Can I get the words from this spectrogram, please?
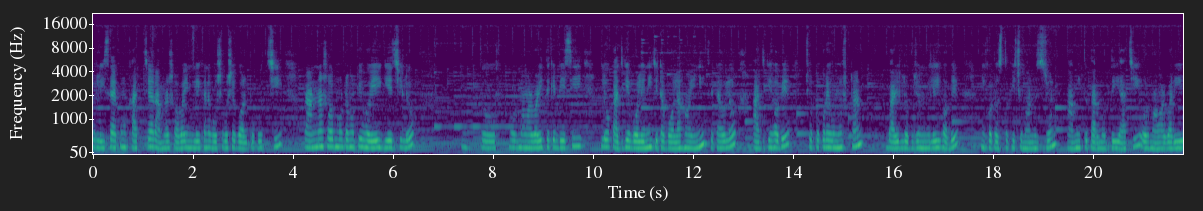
তো লিসা এখন খাচ্ছে আর আমরা সবাই মিলে এখানে বসে বসে গল্প করছি। রান্না সব মোটামুটি হয়েই গিয়েছিল। তো ওর মামার বাড়ি থেকে বেশি লোক আজকে বলেনি যেটা বলা হয়নি। সেটা হলো আজকে হবে ছোট করে অনুষ্ঠান। বাড়ির লোকজন মিলেই হবে। নিকটস্থ কিছু মানুষজন। আমি তো তার মধ্যেই আছি। ওর মামার বাড়ি,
